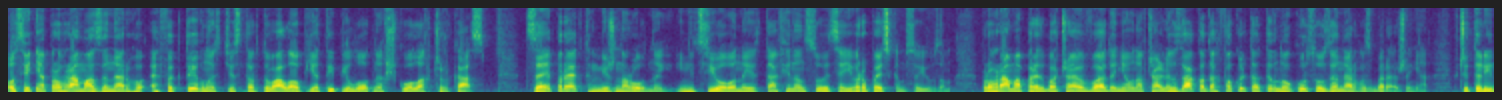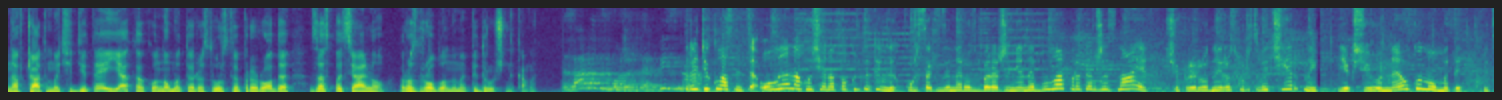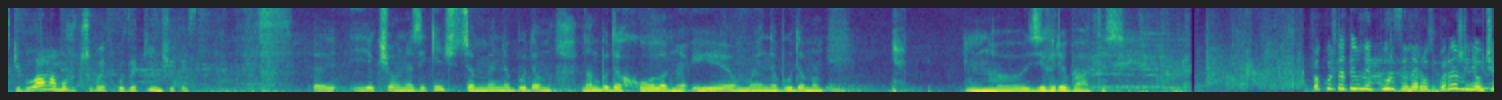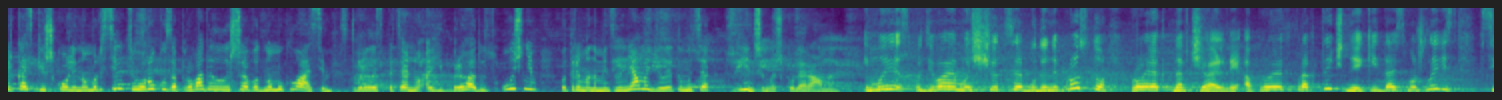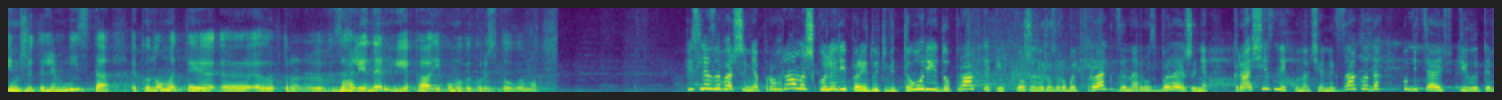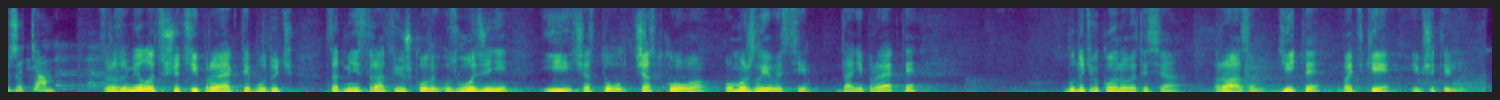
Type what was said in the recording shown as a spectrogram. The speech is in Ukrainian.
Освітня програма з енергоефективності стартувала у п'яти пілотних школах Черкас. Цей проект міжнародний, ініційований та фінансується Європейським Союзом. Програма передбачає введення у навчальних закладах факультативного курсу з енергозбереження. Вчителі навчатимуть дітей, як економити ресурси природи за спеціально розробленими підручниками. Третьокласниця Олена, хоча на факультативних курсах з енергозбереження не була, проте вже знає, що природний ресурс вичерпний. і Якщо його не економити, людські блага можуть швидко закінчитись. Е, Якщо вони закінчаться, ми не будемо, нам буде холодно і ми не будемо зігріватись. Факультативний курс енергозбереження у Черкаській школі номер 7 цього року запровадили лише в одному класі. Створили спеціальну агітбригаду з учнів, отриманими знаннями ділитимуться з іншими школярами. І ми сподіваємося, що це буде не просто проект навчальний, а проект практичний, який дасть можливість всім жителям міста економити е, електро... е, взагалі енергію, яку ми використовуємо. Після завершення програми школярі перейдуть від теорії до практики. Кожен розробить проект з енергозбереження. Кращі з них у навчальних закладах обіцяють втілити в життя. Зрозуміло, що ці проекти будуть з адміністрацією школи узгоджені і частково по можливості дані проекти будуть виконуватися разом діти, батьки і вчителі.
